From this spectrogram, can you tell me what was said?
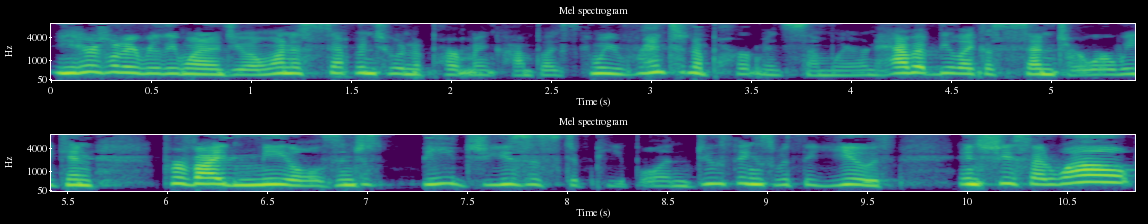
Here's what I really want to do. I want to step into an apartment complex. Can we rent an apartment somewhere and have it be like a center where we can provide meals and just be Jesus to people and do things with the youth? And she said, well,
